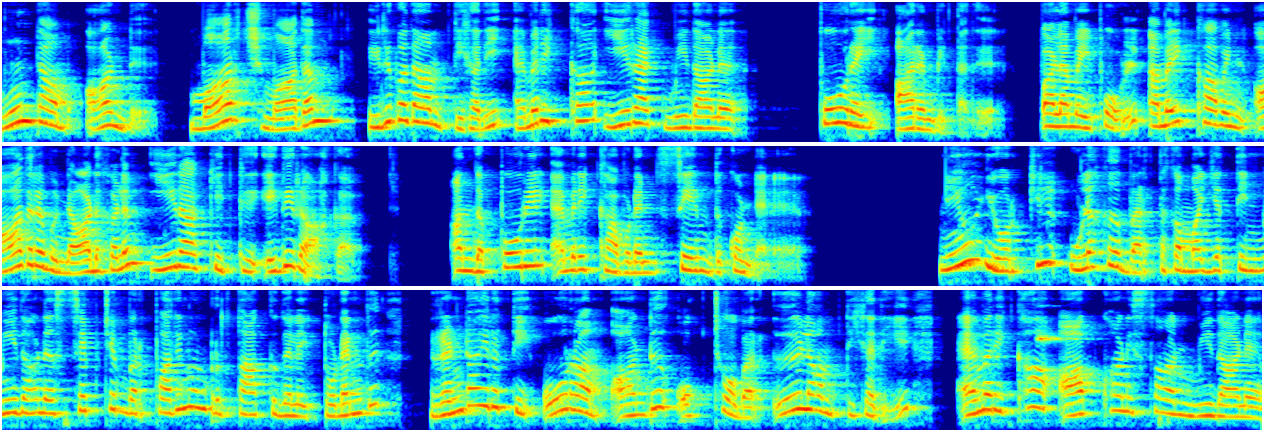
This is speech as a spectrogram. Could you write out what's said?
மூன்றாம் ஆண்டு மார்ச் மாதம் இருபதாம் திகதி அமெரிக்கா ஈராக் மீதான போரை ஆரம்பித்தது. பழமை போல் அமெரிக்காவின் ஆதரவு நாடுகளும் ஈராக்கிற்கு எதிராக அந்த போரில் அமெரிக்காவுடன் சேர்ந்து கொண்டன. நியூயோர்க்கில் உலக வர்த்தக மையத்தின் மீதான செப்டம்பர் பதினொன்று தாக்குதலை தொடர்ந்து இரண்டாயிரத்தி ஓராம் ஆண்டு அக்டோபர் ஏழாம் திகதி அமெரிக்கா ஆப்கானிஸ்தான் மீதான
